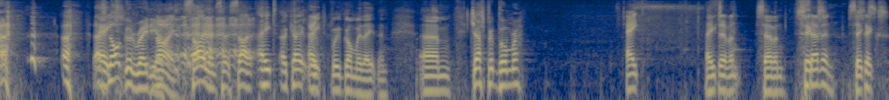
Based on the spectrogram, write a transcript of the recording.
That's Eight. not good radio. Nine. Silence. uh, sil- eight. Okay, we- Eight. We've gone with eight then. Um, Jasprit Bumrah. Eight. Eight. Seven. Seven. Six. Seven. Six. Six.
